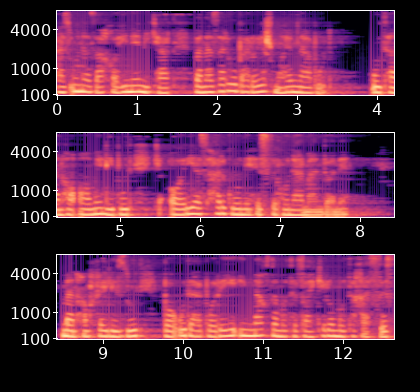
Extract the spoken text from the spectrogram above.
از او نظرخواهی نمی کرد و نظر او برایش مهم نبود. او تنها عاملی بود که آری از هر گونه حس هنرمندانه. من هم خیلی زود با او درباره این مغز متفکر و متخصص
